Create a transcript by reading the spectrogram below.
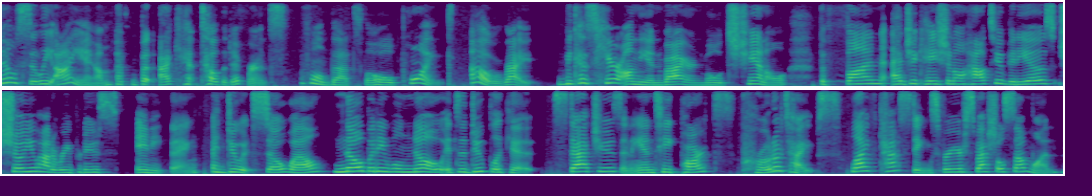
No, silly, I am. Uh, but I can't tell the difference. Well, that's the whole point. Oh, right. Because here on the Environ Molds channel, the fun, educational how-to videos show you how to reproduce anything. And do it so well, nobody will know it's a duplicate. Statues and antique parts, prototypes, life castings for your special someone.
